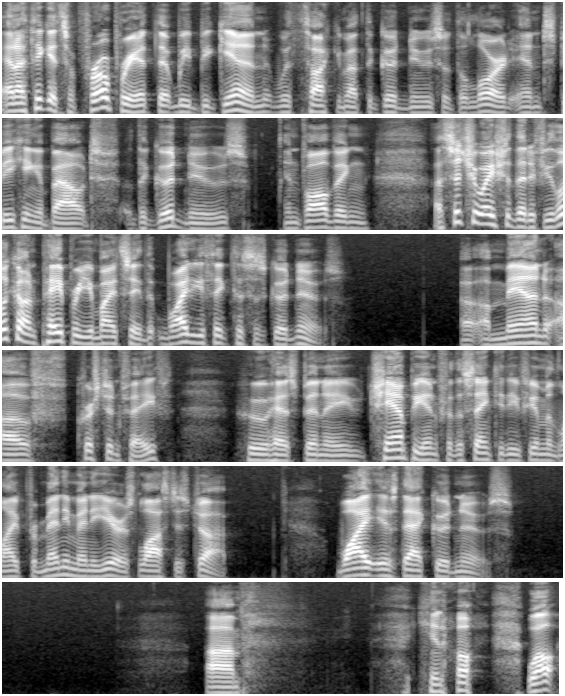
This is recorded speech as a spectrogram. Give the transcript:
and I think it's appropriate that we begin with talking about the good news of the Lord and speaking about the good news involving a situation that, if you look on paper, you might say, that, Why do you think this is good news? A, a man of Christian faith who has been a champion for the sanctity of human life for many, many years lost his job. Why is that good news? Um, you know, well,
